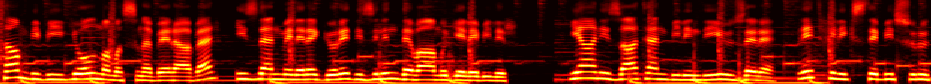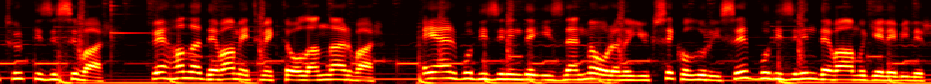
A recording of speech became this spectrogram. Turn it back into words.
Tam bir bilgi olmamasına beraber, izlenmelere göre dizinin devamı gelebilir. Yani zaten bilindiği üzere, Netflix'te bir sürü Türk dizisi var. Ve hala devam etmekte olanlar var. Eğer bu dizinin de izlenme oranı yüksek olur ise bu dizinin devamı gelebilir.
